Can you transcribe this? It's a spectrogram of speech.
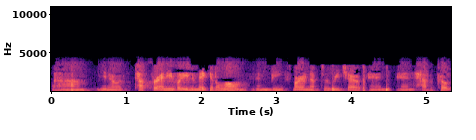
Um, you know, it's tough for anybody to make it alone and being smart enough to reach out and, and have a coach.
